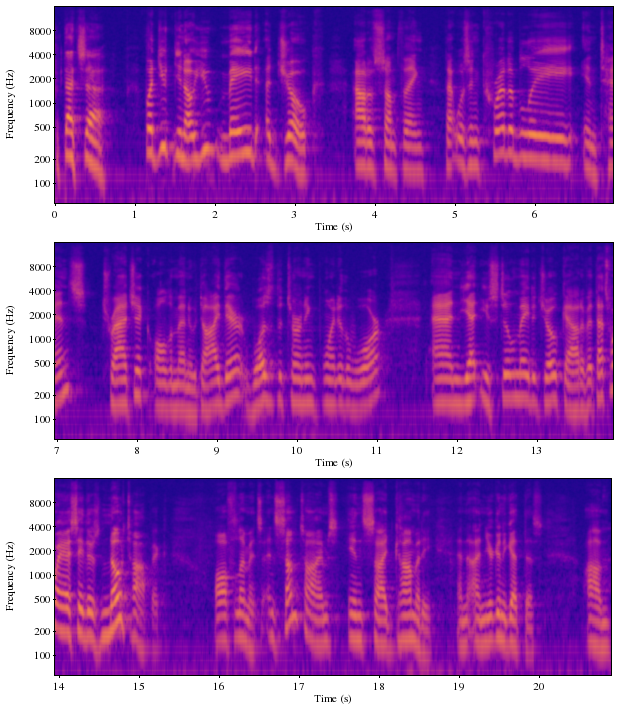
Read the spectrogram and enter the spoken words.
But that's uh, But you, you know, you made a joke out of something that was incredibly intense, tragic. All the men who died there it was the turning point of the war, and yet you still made a joke out of it. That's why I say there's no topic off limits, and sometimes inside comedy. And and you're going to get this. Um,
